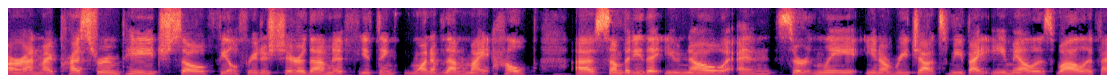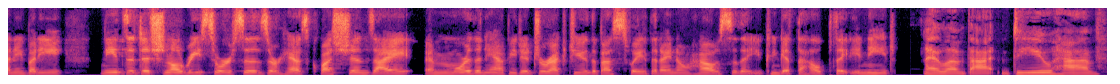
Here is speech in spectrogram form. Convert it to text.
are on my press room page. So feel free to share them if you think one of them might help uh, somebody that you know. And certainly, you know, reach out to me by email as well. If anybody needs additional resources or has questions, I am more than happy to direct you the best way that I know how so that you can get the help that you need. I love that. Do you have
